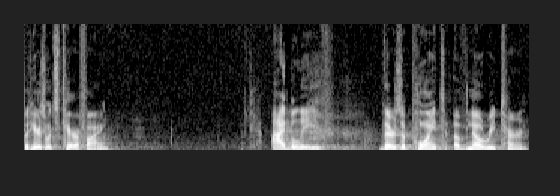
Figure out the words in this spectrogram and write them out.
But here's what's terrifying I believe there's a point of no return.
